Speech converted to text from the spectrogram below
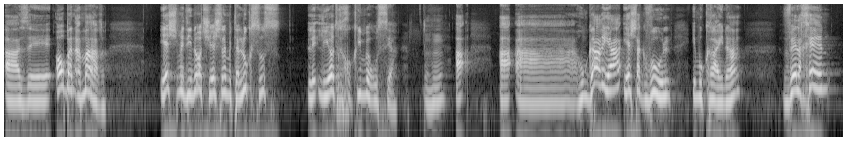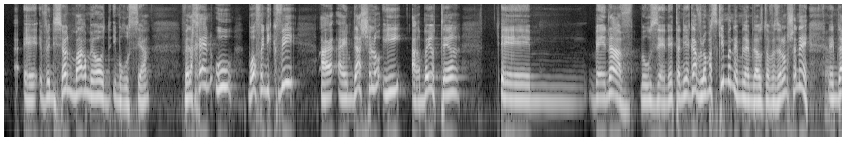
אז אה, אורבן אמר, יש מדינות שיש להן את הלוקסוס להיות רחוקים מרוסיה. Mm-hmm. הונגריה, יש לה גבול עם אוקראינה, ולכן, אה, וניסיון מר מאוד עם רוסיה, ולכן הוא, באופן עקבי, העמדה שלו היא הרבה יותר... אה, בעיניו מאוזנת. אני אגב לא מסכים לעמדה הזאת, אבל זה לא משנה. כן. עמדה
